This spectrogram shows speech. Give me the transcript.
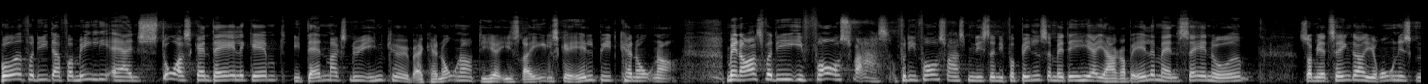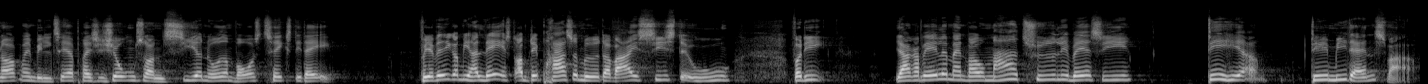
Både fordi der formentlig er en stor skandale gemt i Danmarks nye indkøb af kanoner, de her israelske Elbit-kanoner, men også fordi i forsvars, fordi forsvarsministeren i forbindelse med det her, Jakob Ellemann, sagde noget, som jeg tænker ironisk nok med militær præcision, sådan siger noget om vores tekst i dag. For jeg ved ikke, om I har læst om det pressemøde, der var i sidste uge. Fordi Jakob Ellemann var jo meget tydelig ved at sige, det her, det er mit ansvar.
